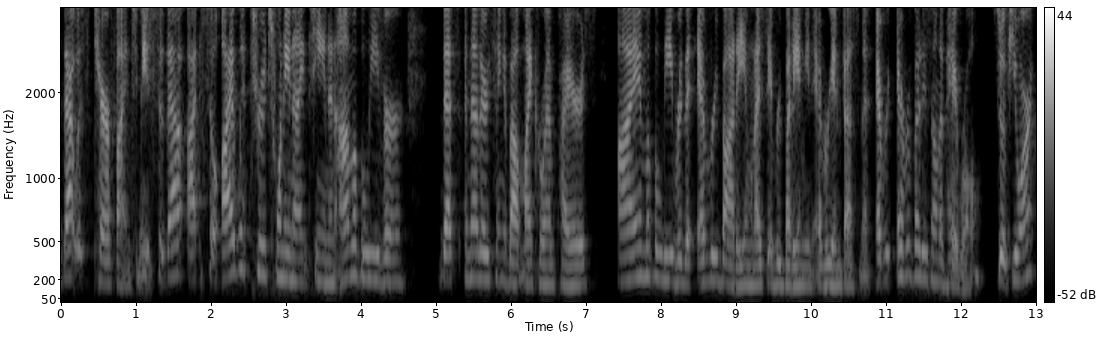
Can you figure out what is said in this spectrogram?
That was terrifying to me. So that I, so I went through 2019 and I'm a believer that's another thing about micro empires. I am a believer that everybody, and when I say everybody, I mean every investment, every everybody's on the payroll. So if you aren't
